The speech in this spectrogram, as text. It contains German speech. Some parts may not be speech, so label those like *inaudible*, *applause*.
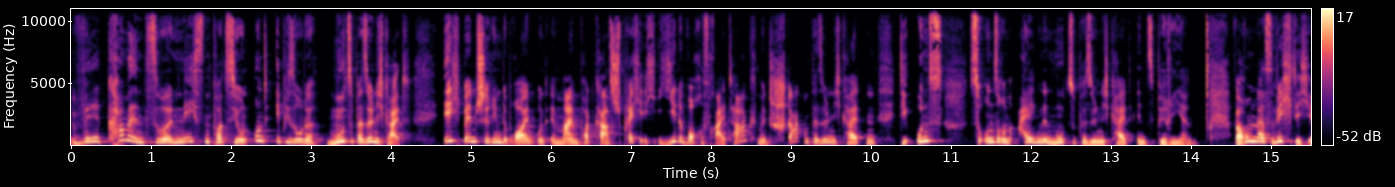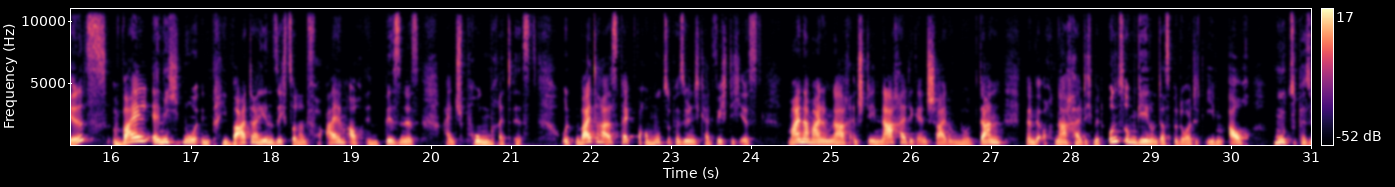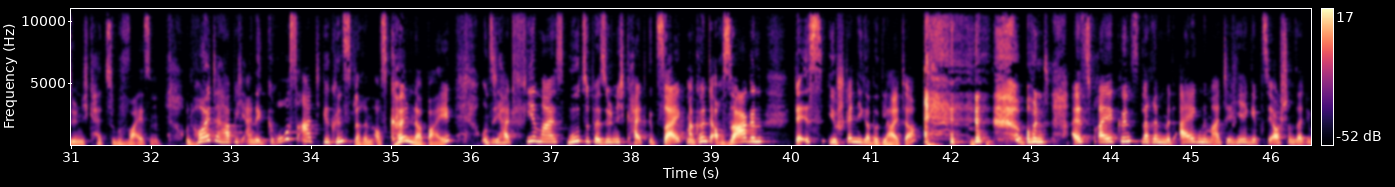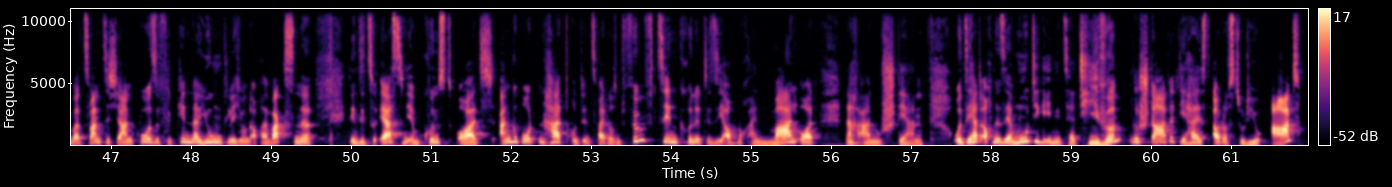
Willkommen zur nächsten Portion und Episode Mut zur Persönlichkeit. Ich bin Shirin De Bruyne und in meinem Podcast spreche ich jede Woche Freitag mit starken Persönlichkeiten, die uns zu unserem eigenen Mut zur Persönlichkeit inspirieren. Warum das wichtig ist? Weil er nicht nur in privater Hinsicht, sondern vor allem auch im Business ein Sprungbrett ist. Und ein weiterer Aspekt, warum Mut zur Persönlichkeit wichtig ist, meiner Meinung nach entstehen nachhaltige Entscheidungen nur dann, wenn wir auch nachhaltig mit uns umgehen. Und das bedeutet eben auch Mut zur Persönlichkeit zu beweisen. Und heute habe ich eine großartige Künstlerin aus Köln dabei und sie hat viermals Mut zur Persönlichkeit gezeigt. Man könnte auch sagen, der ist ihr ständiger Begleiter. *laughs* und als freie Künstlerin mit eigenem Atelier gibt sie auch schon seit über 20 Jahren Kurse für Kinder, Jugendliche und auch Erwachsene, den sie zuerst in ihrem Kunstort angeboten hat. Und in 2015 gründete sie auch noch einen Malort nach Arno Stern. Und sie hat auch eine sehr mutige Initiative gestartet, die heißt Out of Studio Art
